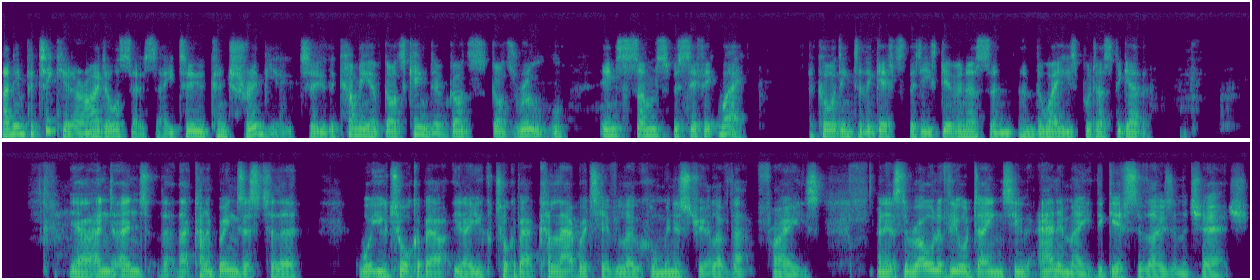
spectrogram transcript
and in particular, I'd also say to contribute to the coming of God's kingdom, God's God's rule in some specific way, according to the gifts that He's given us and, and the way He's put us together. Yeah, and and that, that kind of brings us to the what you talk about, you know, you talk about collaborative local ministry. I love that phrase. And it's the role of the ordained to animate the gifts of those in the church,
